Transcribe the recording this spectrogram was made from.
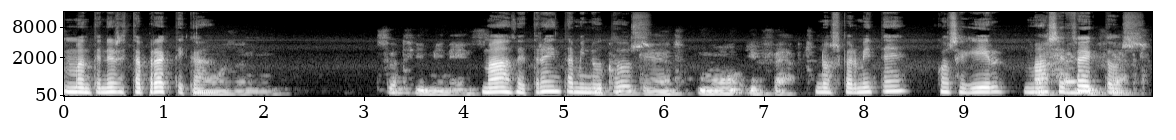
Mantener esta práctica more than 30 minutes, más de 30 you can minutos get more effect. nos permite conseguir más efectos. effect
